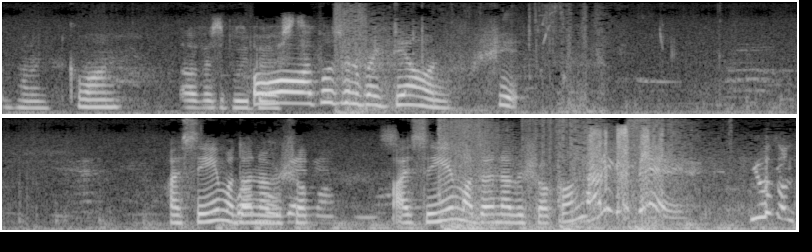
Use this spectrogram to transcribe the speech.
I'm coming. Come on. Oh, there's a blue oh, burst. Oh, I thought it was gonna break down. Shit. I see him. I don't One have a shotgun. I see him. I don't have a shotgun. How did he get there? He was on.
